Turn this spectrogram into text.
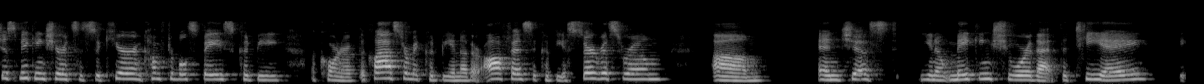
just making sure it's a secure and comfortable space could be a corner of the classroom, it could be another office, it could be a service room. Um, and just you know, making sure that the TA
